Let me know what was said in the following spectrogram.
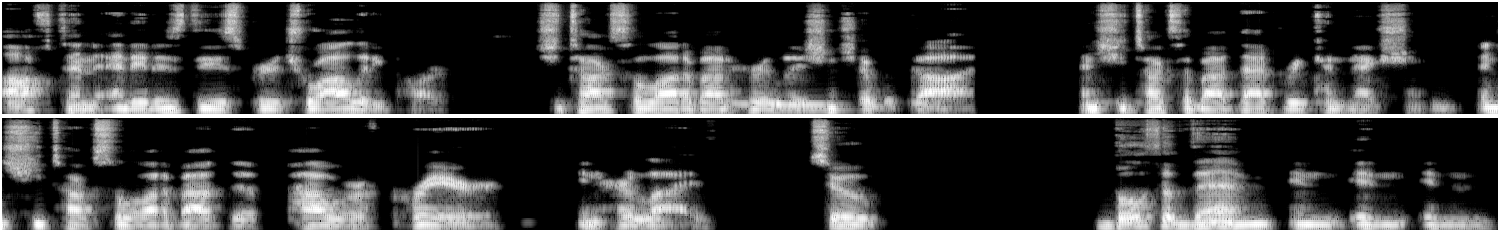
often, and it is the spirituality part. She talks a lot about her relationship with God and she talks about that reconnection and she talks a lot about the power of prayer in her life. So both of them in, in, in,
